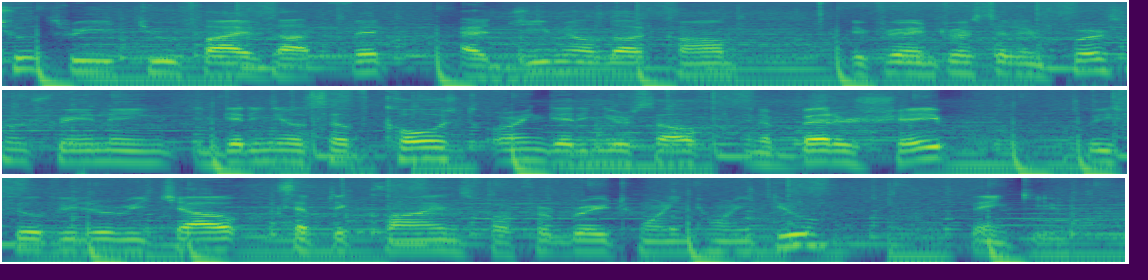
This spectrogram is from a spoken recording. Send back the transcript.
2325.fit at gmail.com. If you're interested in personal training, in getting yourself coached, or in getting yourself in a better shape, please feel free to reach out. Accepted clients for February 2022. Thank you.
